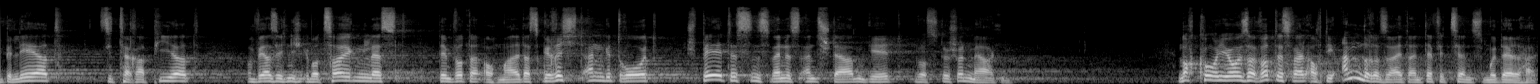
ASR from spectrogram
belehrt, sie therapiert und wer sich nicht überzeugen lässt, dem wird dann auch mal das Gericht angedroht. Spätestens, wenn es ans Sterben geht, wirst du schon merken. Noch kurioser wird es, weil auch die andere Seite ein Defizienzmodell hat.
